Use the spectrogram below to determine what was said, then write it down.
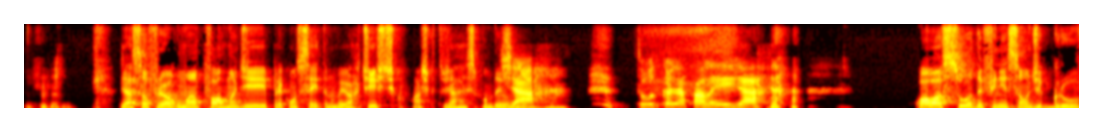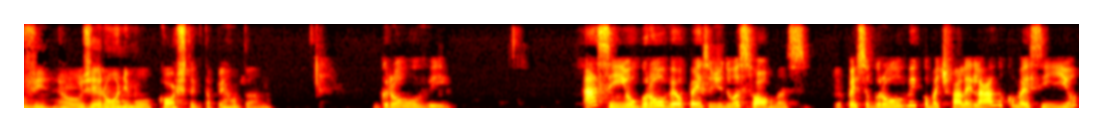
Já sofreu alguma forma de preconceito no meio artístico? Acho que tu já respondeu. Já. né? Tudo que eu já falei já. Qual a sua definição de groove? É o Jerônimo Costa que tá perguntando. Groove. Assim, o groove eu penso de duas formas. Eu penso groove, como eu te falei lá no comecinho,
